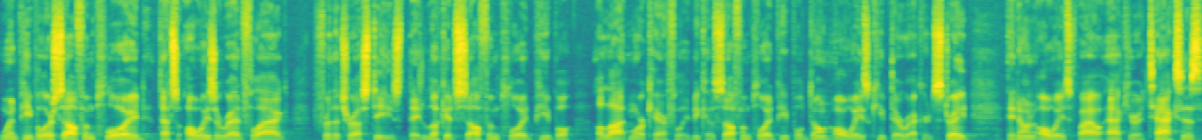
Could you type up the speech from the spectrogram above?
When people are self employed, that's always a red flag for the trustees. They look at self employed people a lot more carefully because self employed people don't always keep their records straight, they don't always file accurate taxes.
